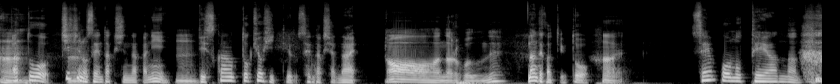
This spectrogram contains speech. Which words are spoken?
うんあ、と、父の選択肢の中に、うんディスカウント拒否っていう選択肢はない。ああ、なるほどね。なんでかっていうと、はい。先方の提案なんだよ。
